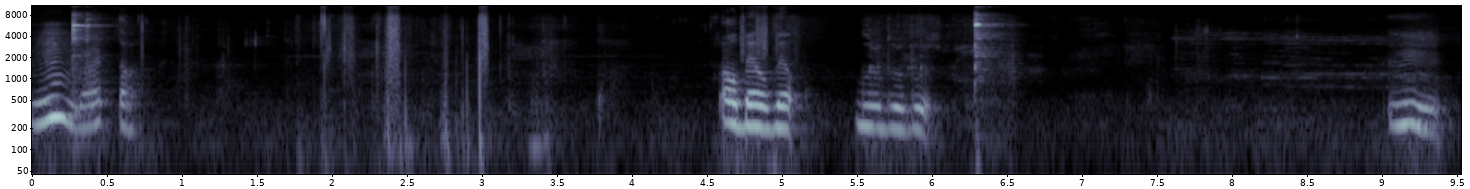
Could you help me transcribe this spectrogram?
음, 맛있다. 어, 매워, 매워. 물, 물, 물. 음.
